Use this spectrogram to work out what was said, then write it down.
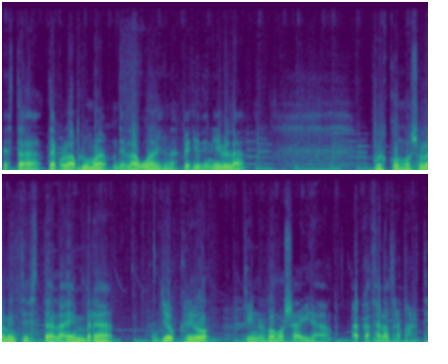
está, está con la bruma del agua, es una especie de niebla. Pues como solamente está la hembra, yo creo que nos vamos a ir a, cazar a otra parte.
